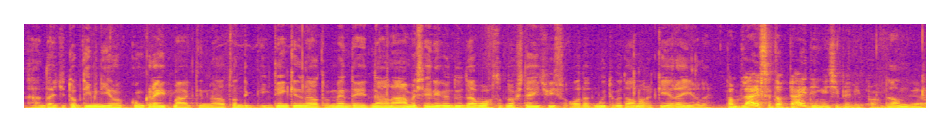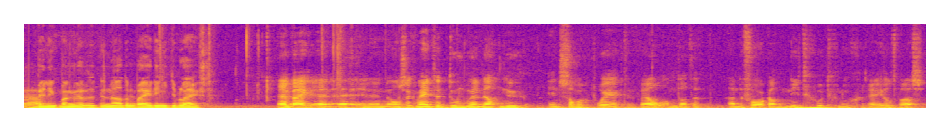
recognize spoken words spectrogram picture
En dat je het op die manier ook concreet maakt inderdaad. Want ik, ik denk inderdaad op het moment dat je het na een aanbesteding gaat doen, dan wordt het nog steeds iets van, oh dat moeten we dan nog een keer regelen. Dan blijft het dat bijdingetje, ben ik bang. Dan ben ik bang dat het inderdaad een bijdingetje blijft. En wij, in onze gemeente doen we dat nu in sommige projecten wel, omdat het aan de voorkant niet goed genoeg geregeld was.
